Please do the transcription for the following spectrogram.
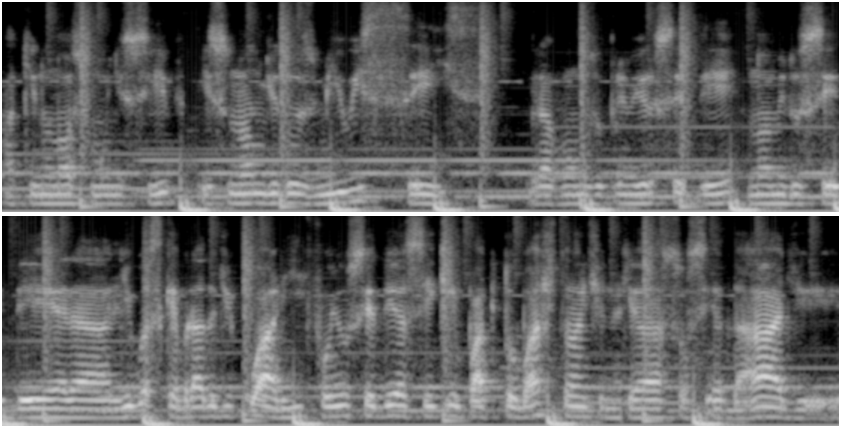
aqui no nosso município. Isso no ano de 2006 gravamos o primeiro CD. O nome do CD era Línguas Quebradas de Quari. Foi um CD assim que impactou bastante, né? Que a sociedade,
